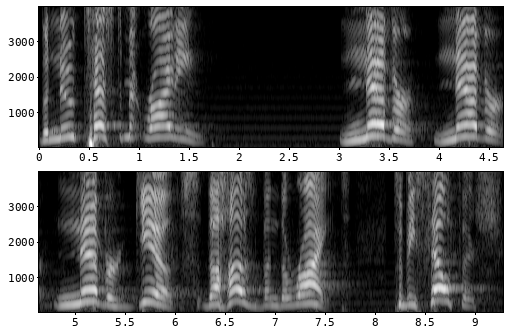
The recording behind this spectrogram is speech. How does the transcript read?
The New Testament writing never, never, never gives the husband the right to be selfish,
